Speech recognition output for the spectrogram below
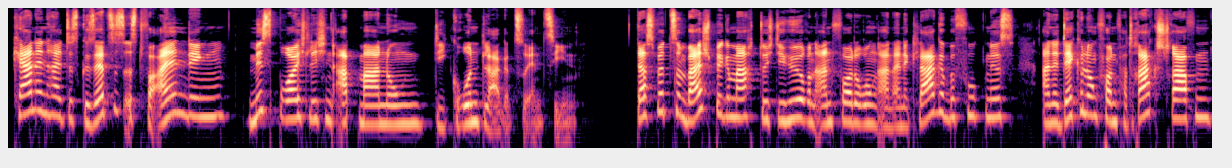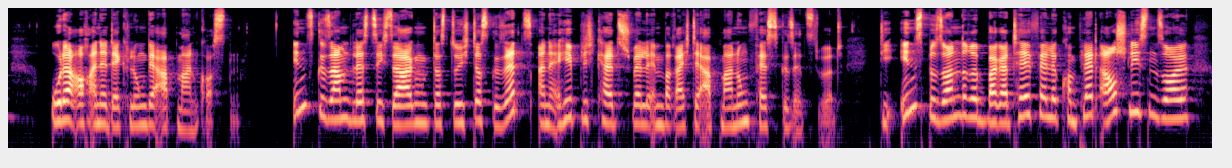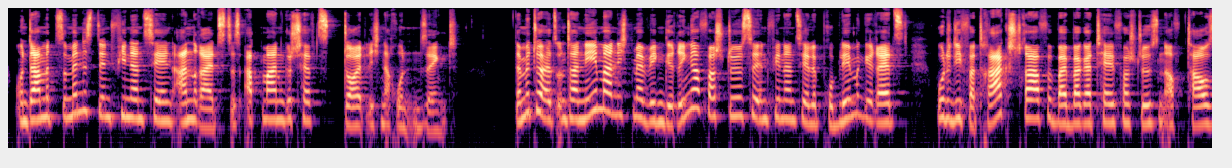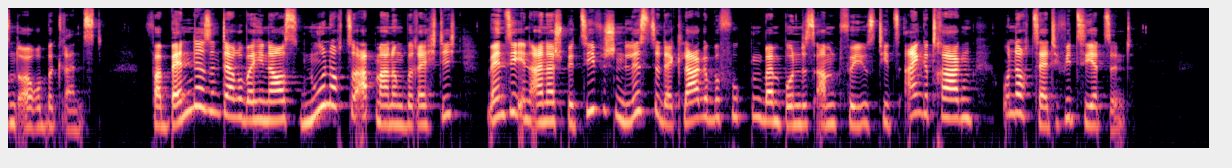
Kerninhalt des Gesetzes ist vor allen Dingen, missbräuchlichen Abmahnungen die Grundlage zu entziehen. Das wird zum Beispiel gemacht durch die höheren Anforderungen an eine Klagebefugnis, eine Deckelung von Vertragsstrafen oder auch eine Deckelung der Abmahnkosten. Insgesamt lässt sich sagen, dass durch das Gesetz eine Erheblichkeitsschwelle im Bereich der Abmahnung festgesetzt wird, die insbesondere Bagatellfälle komplett ausschließen soll und damit zumindest den finanziellen Anreiz des Abmahngeschäfts deutlich nach unten senkt. Damit du als Unternehmer nicht mehr wegen geringer Verstöße in finanzielle Probleme gerätst, wurde die Vertragsstrafe bei Bagatellverstößen auf 1000 Euro begrenzt. Verbände sind darüber hinaus nur noch zur Abmahnung berechtigt, wenn sie in einer spezifischen Liste der Klagebefugten beim Bundesamt für Justiz eingetragen und auch zertifiziert sind.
